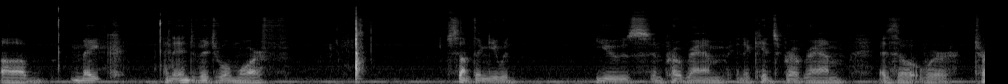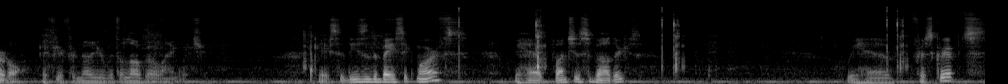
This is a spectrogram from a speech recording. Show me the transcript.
uh, make an individual morph something you would use and program in a kid's program as though it were turtle, if you're familiar with the logo language. Okay, so these are the basic morphs. We have bunches of others. We have, for scripts,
